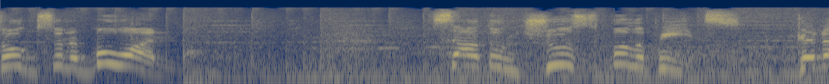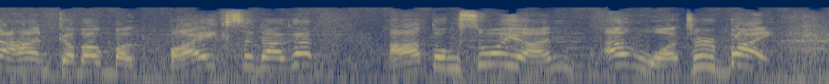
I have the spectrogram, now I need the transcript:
sog buwan. Sa atong Choose Philippines, ganahan ka bang mag-bike sa dagat? Atong suwayan ang water bike.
